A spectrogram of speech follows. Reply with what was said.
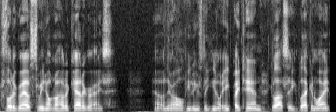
photographs we don't know how to categorize. Uh, they're all usually, you know, 8 by 10, glossy, black and white.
